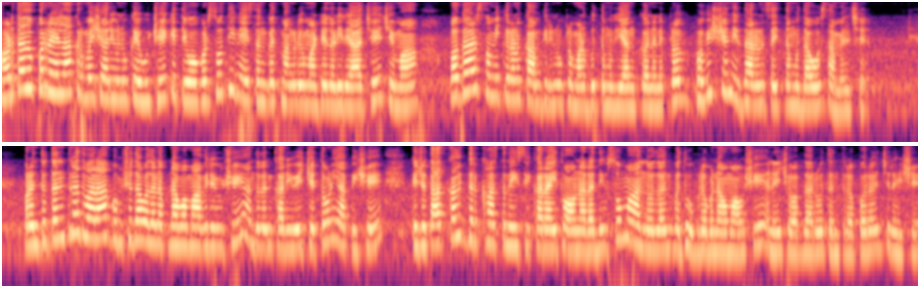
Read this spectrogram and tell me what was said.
હડતાલ ઉપર રહેલા કર્મચારીઓનું કહેવું છે કે તેઓ વર્ષોથી ન્યાયસંગત માંગણીઓ માટે લડી રહ્યા છે, જેમાં પગાર, સમીકરણ, કામગીરીનું પ્રમાણભૂત મૂલ્યાંકન અને ભવિષ્ય નિર્ધારણ સહિતના મુદ્દાઓ સામેલ છે. પરંતુ તંત્ર દ્વારા ગુમશુદા વલણ અપનાવવામાં આવી રહ્યું છે. આંદોલનકારીઓએ ચેતવણી આપી છે કે જો તાત્કાલિક દરખાસ્ત નહીં સ્વીકારાય તો આવનારા દિવસોમાં આંદોલન વધુ ઉગ્ર બનાવવામાં આવશે અને જવાબદારો તંત્ર પર જ રહેશે.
